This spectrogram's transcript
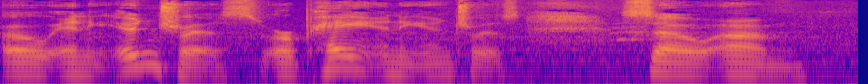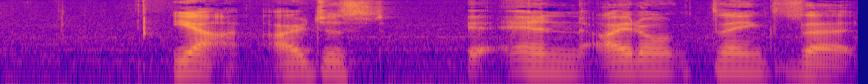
owe any interest or pay any interest. So, um, yeah, I just, and I don't think that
